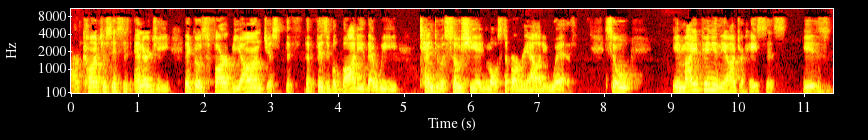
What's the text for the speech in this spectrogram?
our consciousness and energy that goes far beyond just the, the physical body that we tend to associate most of our reality with. So, in my opinion, the Atrahasis is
